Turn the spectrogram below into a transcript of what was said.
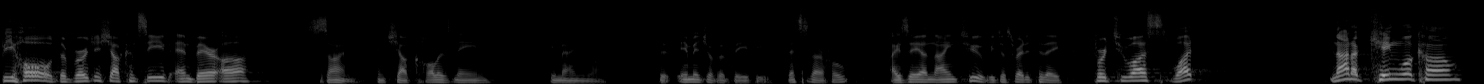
Behold, the virgin shall conceive and bear a son, and shall call his name Emmanuel, the image of a baby. This is our hope. Isaiah 9 2, we just read it today. For to us, what? Not a king will come,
